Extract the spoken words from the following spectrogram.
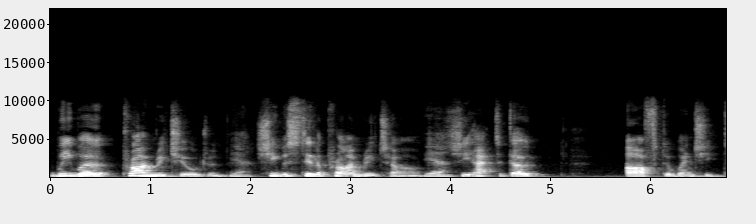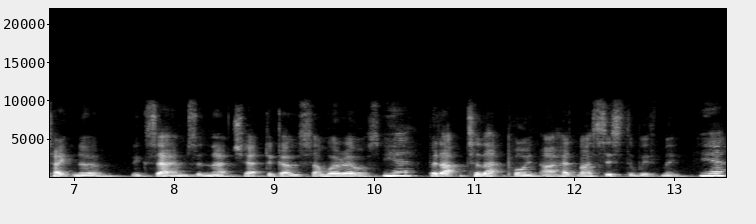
we were primary children. Yeah. She was still a primary child. Yeah. She had to go after when she'd taken her exams and that. She had to go somewhere else. Yeah. But up to that point, I had my sister with me. Yeah.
